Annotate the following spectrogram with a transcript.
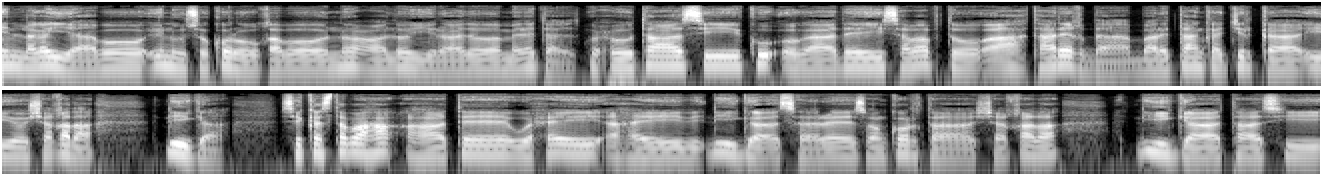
in laga yaabo inuu sokorow qabo nooca loo yiraahdo meletas wuxuu taasi ku ogaaday sababtoo ah taariikhda baaritaanka jirka iyo shaqada dhiigga. Si kastaba ha ahaatee waxay ahayd dhiigga sare sonkorta shaqada dhiigga taasi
